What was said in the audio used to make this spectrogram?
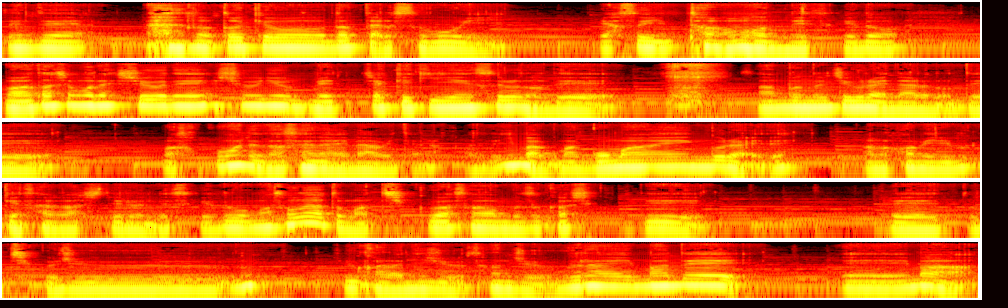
全然、あの、東京だったらすごい安いとは思うんですけど、まあ、私もね、収入、収入めっちゃ激減するので、3分の1ぐらいになるので、まあ、そこまで出せないな、みたいな感じで、今、まあ、5万円ぐらいで、あの、ファミリー物件探してるんですけど、まあ、その後、まあ、地区はは難しくて、えっ、ー、と、地区10、10から20、30ぐらいまで、えー、まあ、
